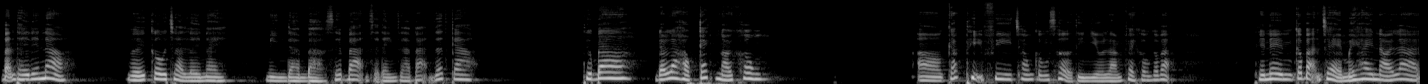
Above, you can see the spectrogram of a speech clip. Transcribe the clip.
Bạn thấy thế nào? Với câu trả lời này, mình đảm bảo sếp bạn sẽ đánh giá bạn rất cao. Thứ ba, đó là học cách nói không. À, các thị phi trong công sở thì nhiều lắm phải không các bạn? Thế nên các bạn trẻ mới hay nói là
